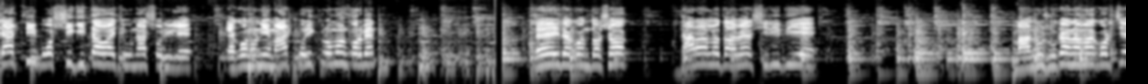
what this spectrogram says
চারটি বর্ষি গীতা হয়েছে উনার শরীরে। এখন উনি মাঠ পরিক্রমণ করবেন। এই দেখুন, দর্শক ধারালো দাবের সিঁড়ি দিয়ে। মানুষ উঠানামা করছে।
